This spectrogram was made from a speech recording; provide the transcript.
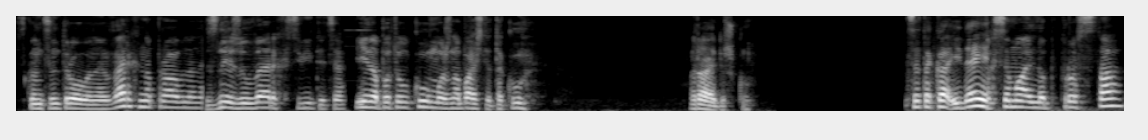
сконцентроване вверх направлене, знизу вверх світиться. І на потолку можна бачити таку райдушку. Це така ідея максимально проста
